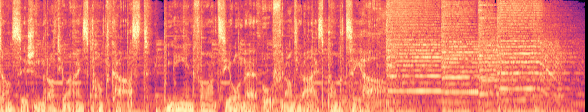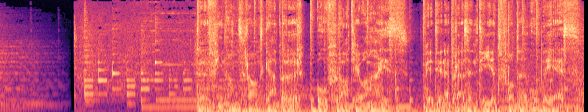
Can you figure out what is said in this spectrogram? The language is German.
Das ist ein Radio 1 Podcast. Mehr Informationen auf radio1.ch. Der Finanzratgeber auf Radio 1 wird Ihnen präsentiert von der UBS.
